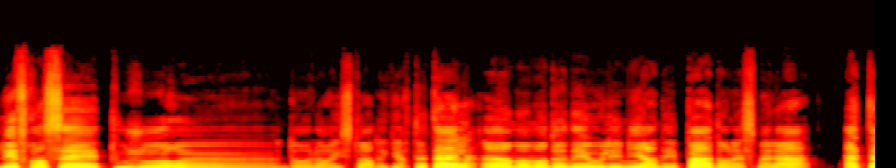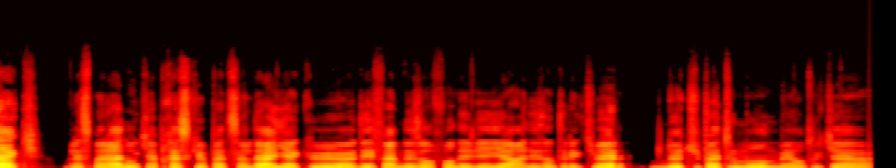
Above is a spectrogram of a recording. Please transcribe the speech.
Les Français, toujours euh, dans leur histoire de guerre totale, à un moment donné où l'émir n'est pas dans la Smala, attaquent la Smala, donc il y a presque pas de soldats, il y a que euh, des femmes, des enfants, des vieillards et des intellectuels. Ne tue pas tout le monde, mais en tout cas euh,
